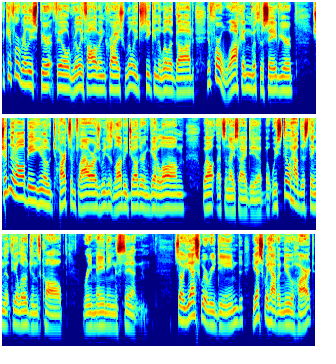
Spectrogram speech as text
Like, if we're really spirit filled, really following Christ, really seeking the will of God, if we're walking with the Savior, Shouldn't it all be, you know, hearts and flowers? We just love each other and get along. Well, that's a nice idea, but we still have this thing that theologians call remaining sin. So, yes, we're redeemed. Yes, we have a new heart.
